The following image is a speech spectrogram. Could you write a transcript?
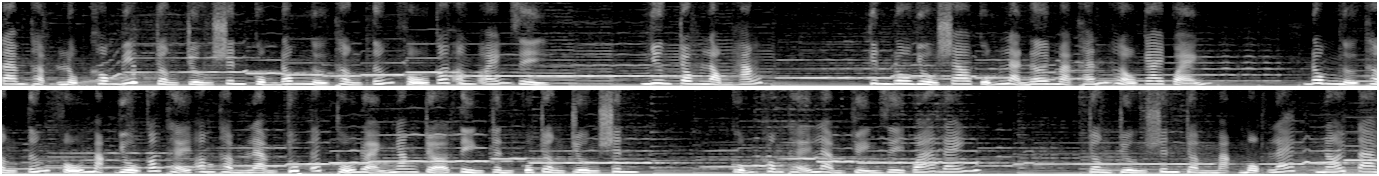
Tam Thập Lục không biết Trần Trường Sinh cùng Đông Ngự Thần Tướng Phủ có ân oán gì. Nhưng trong lòng hắn, Kinh đô dù sao cũng là nơi mà thánh hậu cai quản. Đông ngự thần tướng phủ mặc dù có thể âm thầm làm chút ít thủ đoạn ngăn trở tiền trình của Trần Trường Sinh, Cũng không thể làm chuyện gì quá đáng. Trần Trường Sinh trầm mặt một lát, Nói ta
